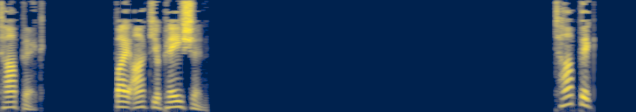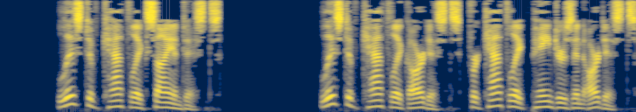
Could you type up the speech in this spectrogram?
Topic. By occupation. Topic. List of Catholic scientists. List of Catholic artists, for Catholic painters and artists.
